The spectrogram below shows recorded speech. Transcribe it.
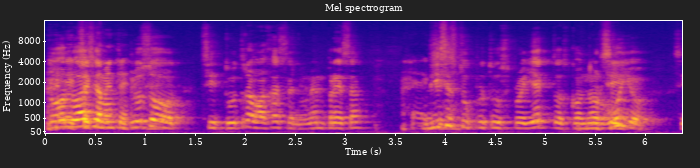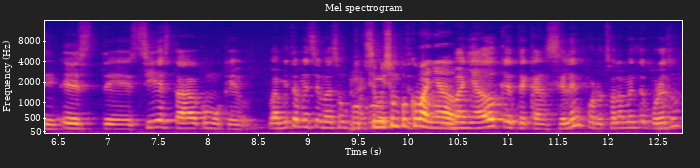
todos lo hacen, incluso si tú trabajas en una empresa, dices tu- tus proyectos con orgullo. sí. Este, sí está como que, a mí también se me hace un poco... Se me hizo un poco bañado. Bañado que te cancelen por, solamente por eso.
